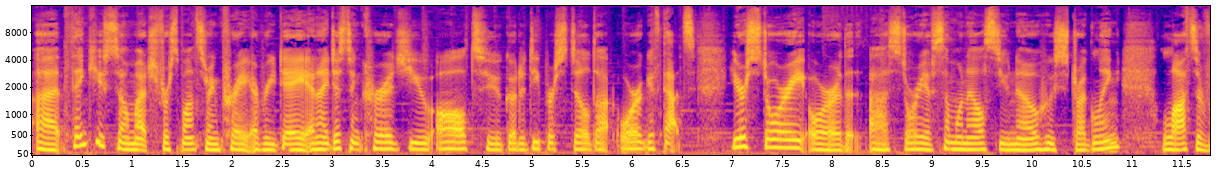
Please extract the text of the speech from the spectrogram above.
Uh, thank you so much for sponsoring Pray Every Day. And I just encourage you all to go to deeperstill.org if that's your story or the uh, story of someone else you know who's struggling. Lots of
